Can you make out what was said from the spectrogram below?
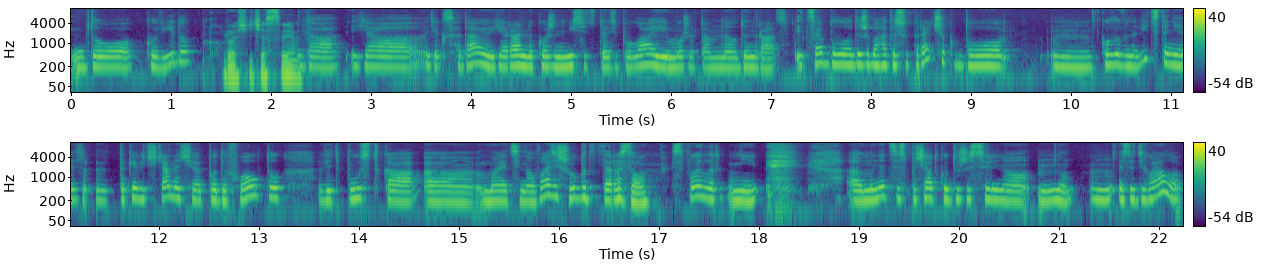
до ковіду. Хороші часи. Да, я як згадаю, я реально кожен місяць десь була і може там не один раз. І це було дуже багато суперечок, бо коли ви на відстані, е, таке відчуття, наче по дефолту відпустка е, мається на увазі, що ви будете разом. Спойлер, ні. Е, мене це спочатку дуже сильно ну, задівало,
